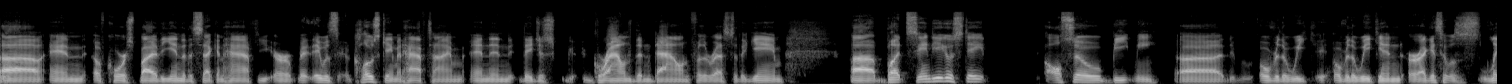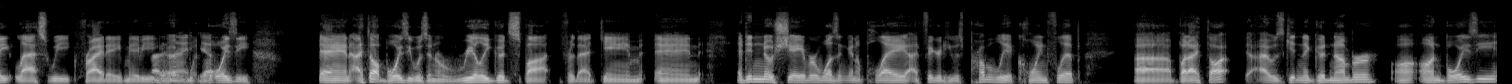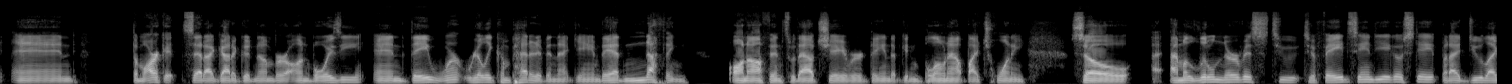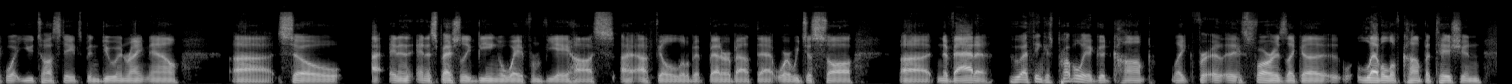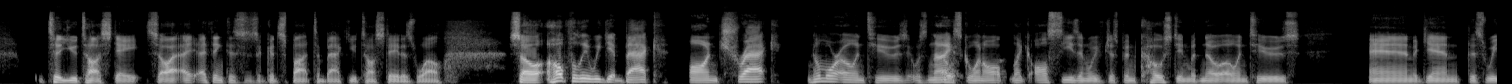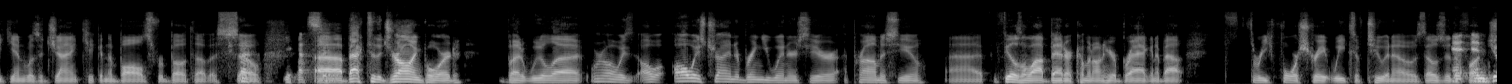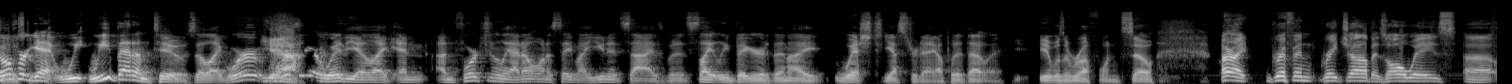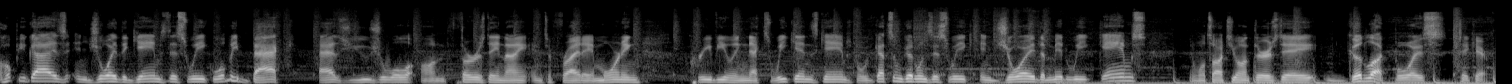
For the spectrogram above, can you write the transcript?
Uh, and of course, by the end of the second half, or it was a close game at halftime, and then they just ground them down for the rest of the game. Uh, but San Diego State also beat me uh, over the week over the weekend, or I guess it was late last week, Friday maybe Friday uh, night, with yep. Boise. And I thought Boise was in a really good spot for that game. And I didn't know Shaver wasn't going to play. I figured he was probably a coin flip. Uh, but I thought I was getting a good number on, on, Boise, and the market said I got a good number on Boise, and they weren't really competitive in that game. They had nothing on offense without Shaver. They end up getting blown out by 20. So I'm a little nervous to to fade San Diego State, but I do like what Utah State's been doing right now. Uh, so and, and especially being away from Viejas, I, I feel a little bit better about that. Where we just saw uh, Nevada, who I think is probably a good comp, like for as far as like a level of competition to Utah State. So I, I think this is a good spot to back Utah State as well. So hopefully we get back on track. No more 0 and 2s. It was nice going all like all season. We've just been coasting with no 0 and 2s. And again, this weekend was a giant kick in the balls for both of us. So yes, uh, back to the drawing board but we'll uh we're always always trying to bring you winners here i promise you uh it feels a lot better coming on here bragging about three, four straight weeks of two and O's. Those are the and, fun. And don't forget, to- we we bet them too. So like we're yeah. we're with you. Like, and unfortunately, I don't want to say my unit size, but it's slightly bigger than I wished yesterday. I'll put it that way. It was a rough one. So, all right, Griffin, great job as always. Uh, hope you guys enjoy the games this week. We'll be back as usual on Thursday night into Friday morning previewing next weekend's games, but we've got some good ones this week. Enjoy the midweek games, and we'll talk to you on Thursday. Good luck, boys. Take care.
